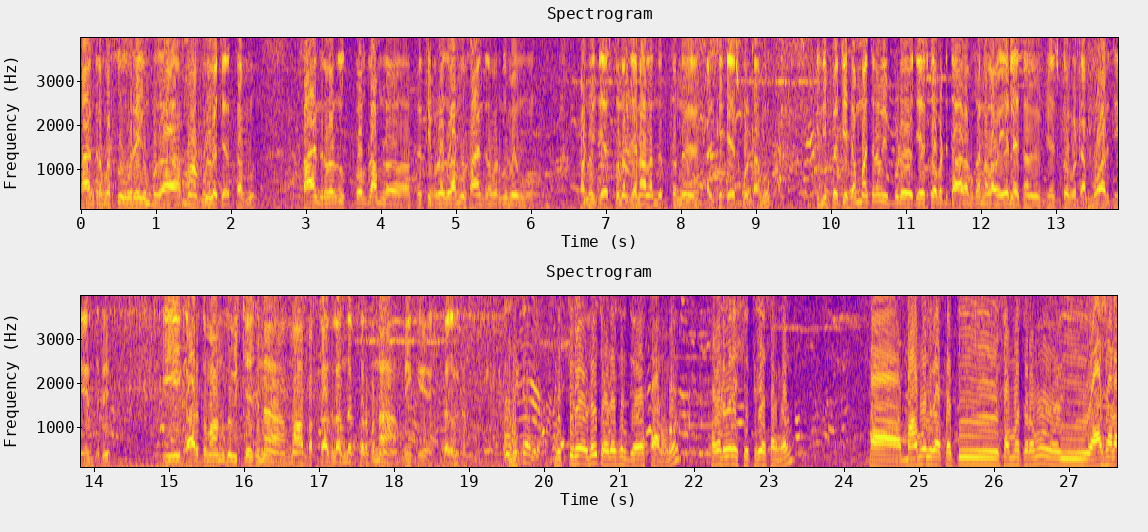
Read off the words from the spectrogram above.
సాయంత్రం వరకు ఊరేగింపుగా మా గుళ్ళో చేస్తాము. సాయంత్రం వరకు ప్రోగ్రాంలో ప్రతి ప్రోగ్రాము సాయంత్రం వరకు మేము పనులు చేసుకున్నాం జనాలందరితోనే కలిసి చేసుకుంటాము. ఇది ప్రతి సంవత్సరం ఇప్పుడు చేసుకోబట్టి దాదాపుగా నలభై ఏళ్ళు అవుతుంది మేము చేసుకోబట్టి అమ్మవారి జయంతిని. ఈ కార్యక్రమానికి విచ్చేసిన మా భక్తాదులందరి తరపున మీకు కృతజ్ఞతలు గుత్తి రోడ్డు చౌడేశ్వరి దేవస్థానము తొగడవేరే క్షత్రియ సంఘం. మామూలుగా ప్రతి సంవత్సరము ఈ ఆషాఢ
